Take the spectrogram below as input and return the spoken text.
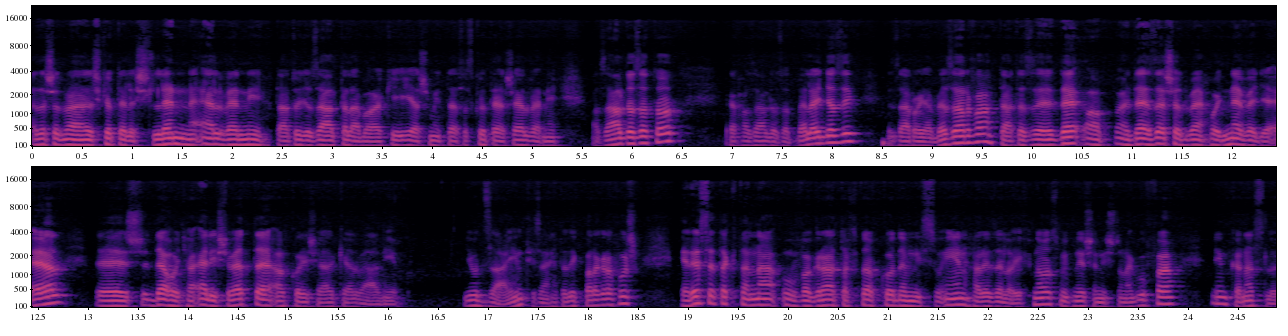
ez esetben is köteles lenne elvenni, tehát hogy az általában, aki ilyesmit tesz, az köteles elvenni az áldozatot, ha az áldozat beleegyezik, zárója bezárva, tehát ez, de, a, de ez esetben, hogy ne vegye el, és, de hogyha el is vette, akkor is el kell válniuk. Judzain, 17. paragrafus. Éreztetek tanna uvagra taktab kodem niszuin, ha rezelo ichnos, mit nésen istana gufa, im kanasz lo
